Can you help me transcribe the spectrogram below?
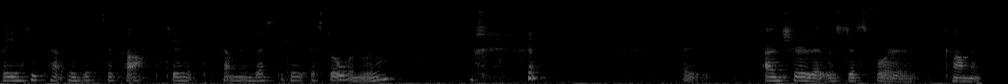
but yet he co- he gets a cop to, to come investigate a stolen room. Uh, I'm sure that was just for comic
